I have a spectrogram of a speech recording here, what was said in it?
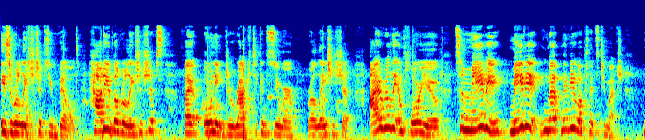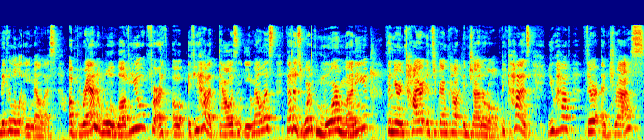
is the relationships you build. How do you build relationships? by owning direct to consumer relationship. I really implore you to maybe, maybe, maybe website's too much. Make a little email list. A brand will love you for a, oh, if you have a thousand email lists, that is worth more money than your entire Instagram account in general because you have their address.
